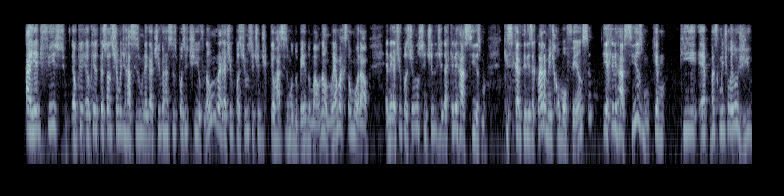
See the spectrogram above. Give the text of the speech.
Aí é difícil. É o que, é o que as pessoas chamam de racismo negativo e racismo positivo. Não negativo positivo no sentido de ter o racismo do bem e do mal. Não, não é uma questão moral. É negativo positivo no sentido de daquele racismo que se caracteriza claramente como ofensa e aquele racismo que é, que é basicamente um elogio.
